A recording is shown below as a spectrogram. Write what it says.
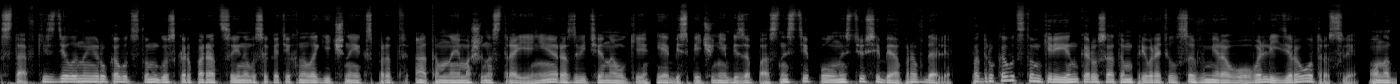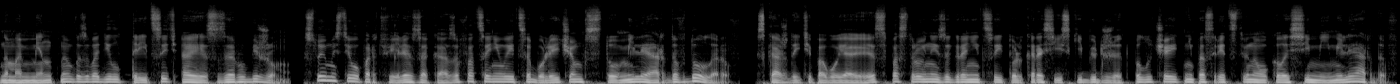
Ставки, сделанные руководством госкорпорации на высокотехнологичный экспорт, атомное машиностроение, развитие науки и обеспечение безопасности, полностью себя оправдали. Под руководством Кириенко Росатом превратился в мирового лидера отрасли. Он одномоментно возводил 30 АЭС за рубежом. Стоимость его портфеля заказов оценивается более чем в 100 миллиардов долларов. С каждой типовой АЭС, построенной за границей, только российский бюджет получает непосредственно около 7 миллиардов.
